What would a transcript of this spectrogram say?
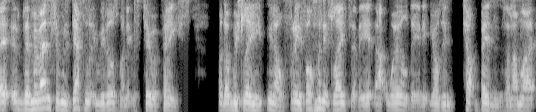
uh, the momentum was definitely with us when it was two apiece but obviously, you know, three or four minutes later, they hit that worldie and it goes in top bins. And I'm like,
